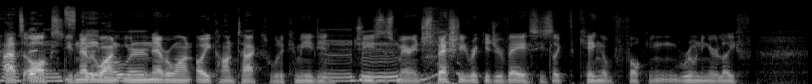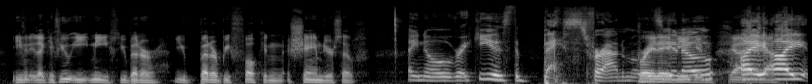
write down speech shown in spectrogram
that's ox. You never want over. you never want eye contact with a comedian. Mm-hmm. Jesus Mary, especially Ricky Gervais. He's like the king of fucking ruining your life. Even like if you eat meat, you better you better be fucking ashamed of yourself. I know Ricky is the best for animals. Grade A you know. Yeah, I, yeah. I.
